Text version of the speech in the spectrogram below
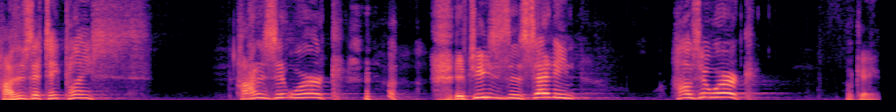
How does that take place? How does it work? if Jesus is setting, how does it work? Okay,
